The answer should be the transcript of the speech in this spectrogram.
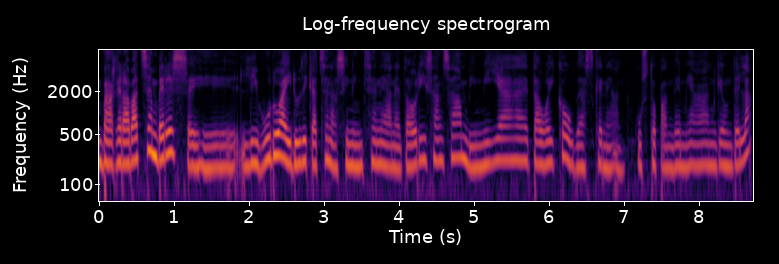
Ba, grabatzen berez e, liburua irudikatzen hasi nintzenean, eta hori izan zen 2000 eta hogeiko udazkenean, justo pandemian geundela.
